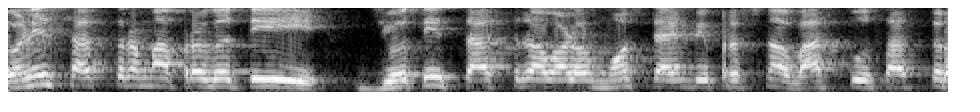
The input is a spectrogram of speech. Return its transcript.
ગણિત શાસ્ત્રમાં પ્રગતિ, જ્યોતિષ શાસ્ત્ર વાળો મોસ્ટ આઈમ્પી પ્રશ્ન વાસ્તુ શાસ્ત્ર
